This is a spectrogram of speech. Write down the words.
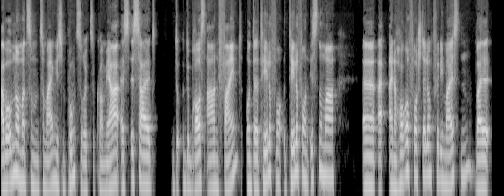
Aber um nochmal zum, zum eigentlichen Punkt zurückzukommen, ja, es ist halt, du, du brauchst A, einen Feind und der Telefon, Telefon ist nun mal äh, eine Horrorvorstellung für die meisten, weil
